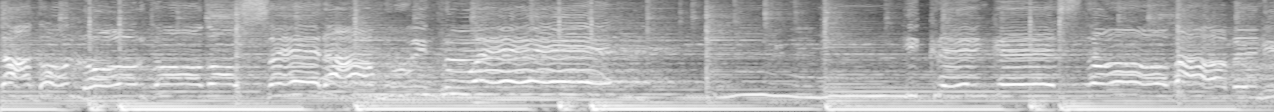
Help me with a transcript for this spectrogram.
dolor, todo será muy cruel. Y creen que esto va a venir.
